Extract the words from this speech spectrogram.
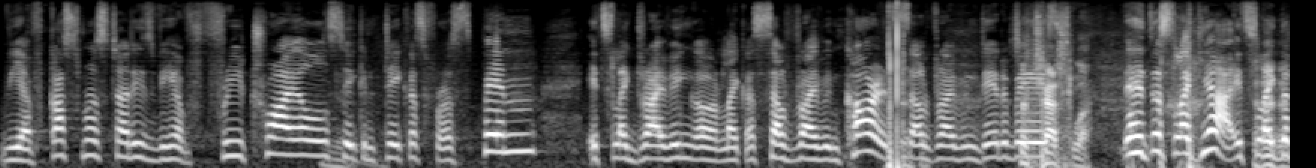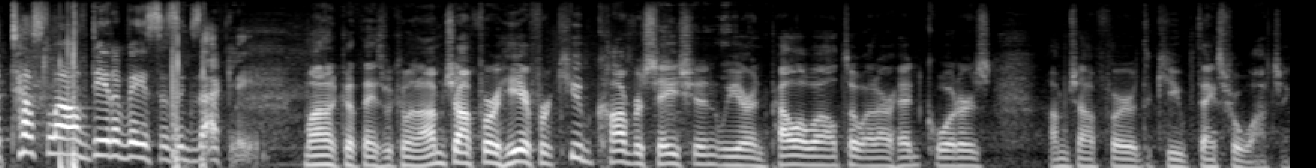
We have customer studies, we have free trials, so you can take us for a spin. It's like driving uh, like a self-driving car, it's self-driving database. It's Tesla. It's just like, yeah, it's like the Tesla of databases, exactly. Monica, thanks for coming on. I'm John Furrier here for CUBE Conversation. We are in Palo Alto at our headquarters. I'm John Furrier at theCUBE. Thanks for watching.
